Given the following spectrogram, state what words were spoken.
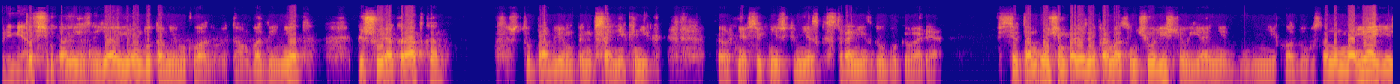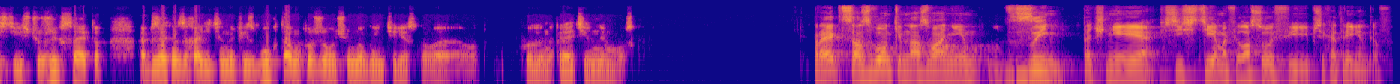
Пример. Да все полезно. Я ерунду там не выкладываю. Там воды нет. Пишу я кратко, что проблема при написании книг. Потому что у меня все книжки в несколько страниц, грубо говоря. Все, там очень полезная информация, ничего лишнего я не, не кладу. В основном моя, есть из чужих сайтов. Обязательно заходите на Facebook, там тоже очень много интересного вот, на креативный мозг. Проект со звонким названием «Дзынь», точнее, система философии и психотренингов.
